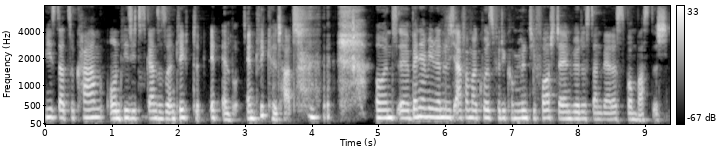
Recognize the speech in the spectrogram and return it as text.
wie es dazu kam und wie sich das Ganze so entwickelt, äh, entwickelt hat. und äh, Benjamin, wenn du dich einfach mal kurz für die Community vorstellen würdest, dann wäre das bombastisch.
